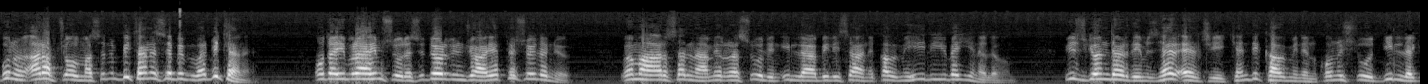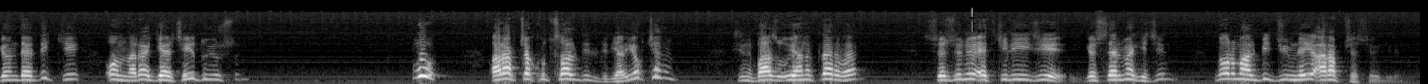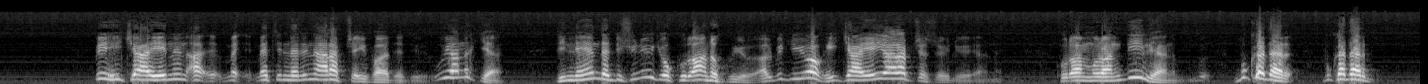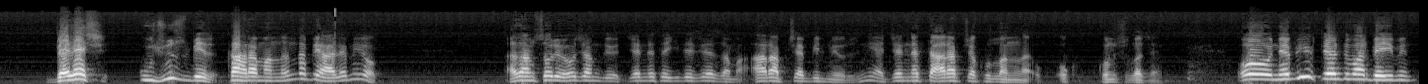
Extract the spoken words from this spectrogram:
Bunun Arapça olmasının bir tane sebebi var. Bir tane. O da İbrahim suresi dördüncü ayette söyleniyor. Ve ma arsalna min rasulin illa bilisani kavmihi li yubeyyine lehum. Biz gönderdiğimiz her elçiyi kendi kavminin konuştuğu dille gönderdik ki onlara gerçeği duyursun. Bu Arapça kutsal dildir ya. Yok canım. Şimdi bazı uyanıklar var. Sözünü etkileyici göstermek için normal bir cümleyi Arapça söylüyor. Bir hikayenin metinlerini Arapça ifade ediyor. Uyanık ya. Dinleyen de düşünüyor ki o Kur'an okuyor. Halbuki yok. Hikayeyi Arapça söylüyor yani. Kur'an Muran değil yani. Bu, kadar bu kadar beleş ucuz bir kahramanlığın da bir alemi yok. Adam soruyor hocam diyor cennete gideceğiz ama Arapça bilmiyoruz. Niye? Cennette Arapça kullanılan konuşulacak. O ne büyük derdi var beyimin.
